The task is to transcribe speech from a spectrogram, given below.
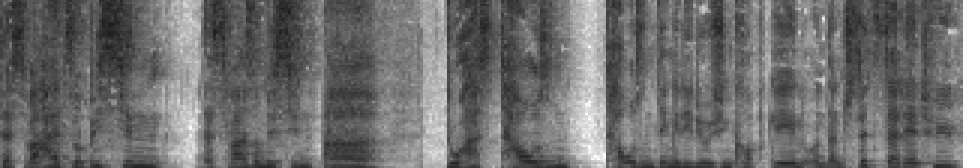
das war halt so ein bisschen, das war so ein bisschen, ah, du hast tausend, tausend Dinge, die durch den Kopf gehen und dann sitzt da der Typ,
